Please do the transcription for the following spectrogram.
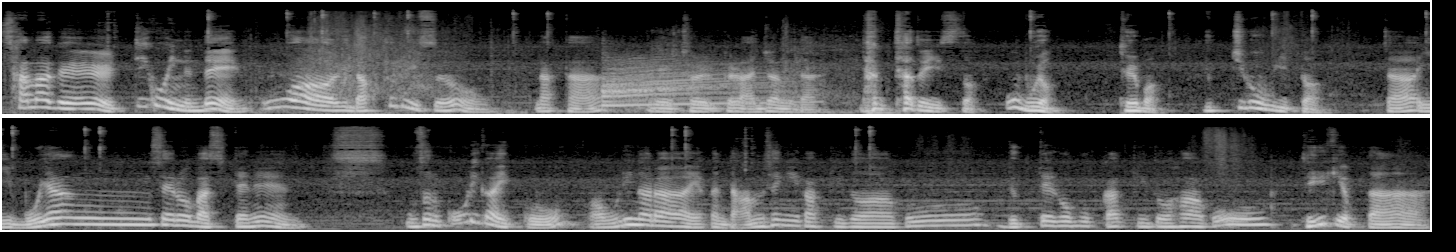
사막을 뛰고 있는데, 우와, 여기 낙타도 있어요. 낙타. 네, 절 별로 안 좋아합니다. 낙타도 있어. 오, 뭐야. 대박. 육지거북이 있다. 자, 이 모양새로 봤을 때는 우선 꼬리가 있고 어, 우리나라 약간 남생이 같기도 하고 늑대거북 같기도 하고 되게 귀엽다.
